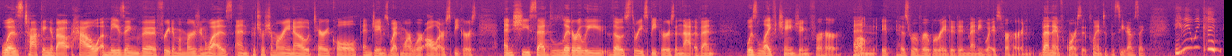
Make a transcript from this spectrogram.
was talking about how amazing the Freedom Immersion was. And Patricia Moreno, Terri Cole, and James Wedmore were all our speakers. And she said literally those three speakers in that event was life changing for her. Wow. And it has reverberated in many ways for her. And then, of course, it planted the seed. I was like, maybe we could,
